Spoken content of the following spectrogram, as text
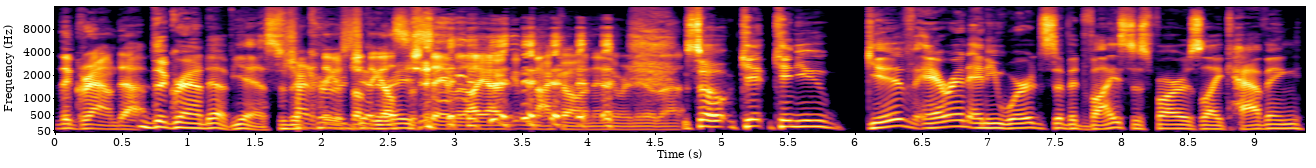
the ground up. the ground up, yes. The trying to think of something else to say, but like, I'm not going anywhere near that. So, can can you give Aaron any words of advice as far as like having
